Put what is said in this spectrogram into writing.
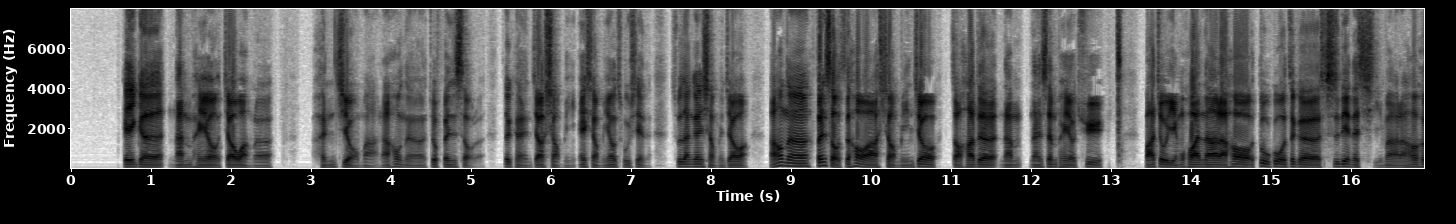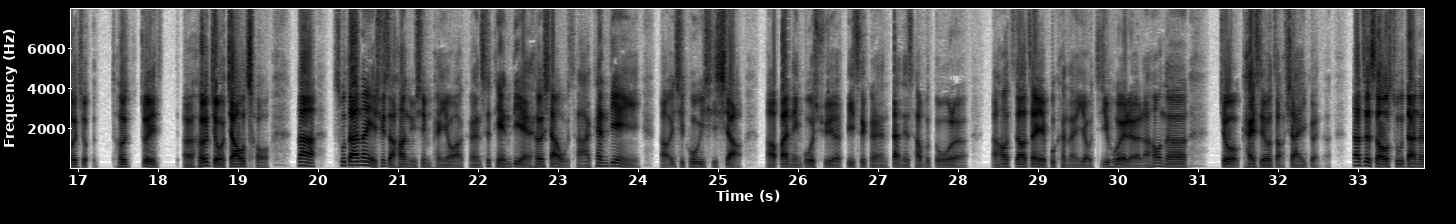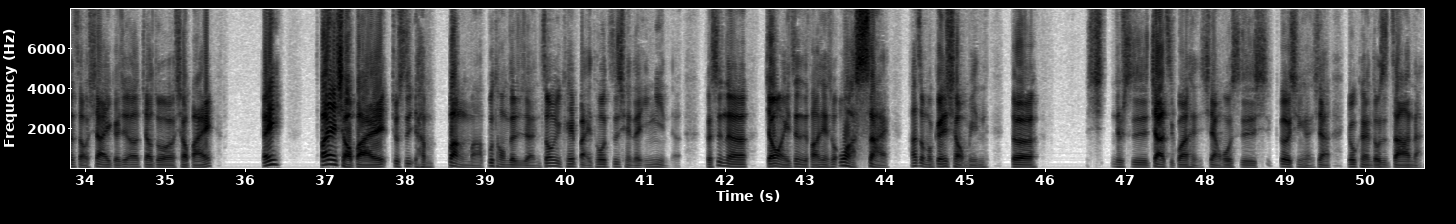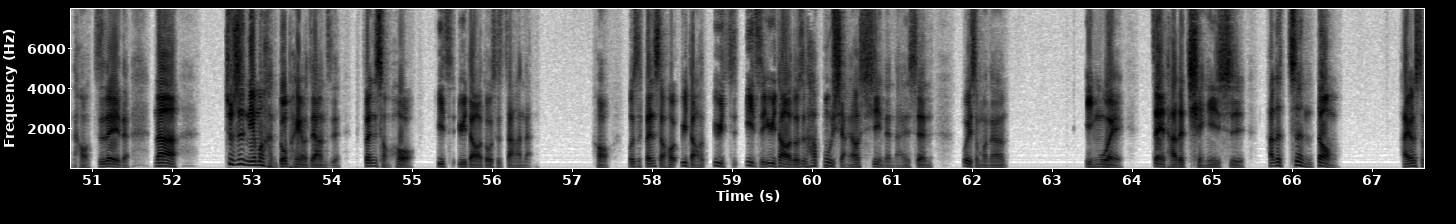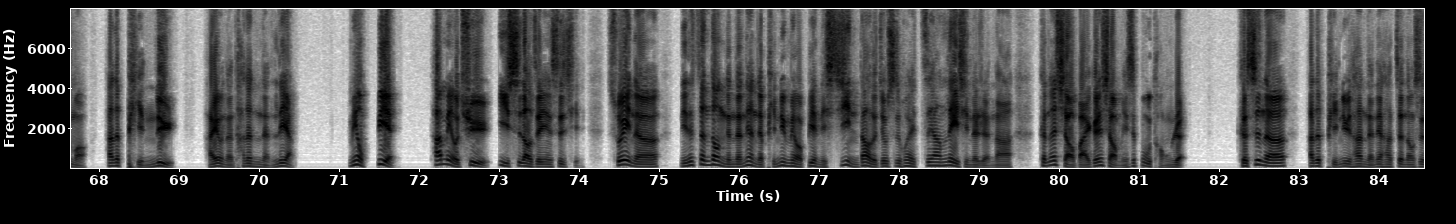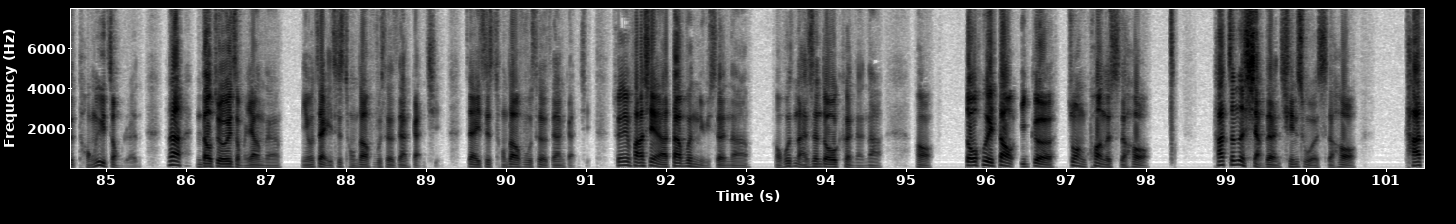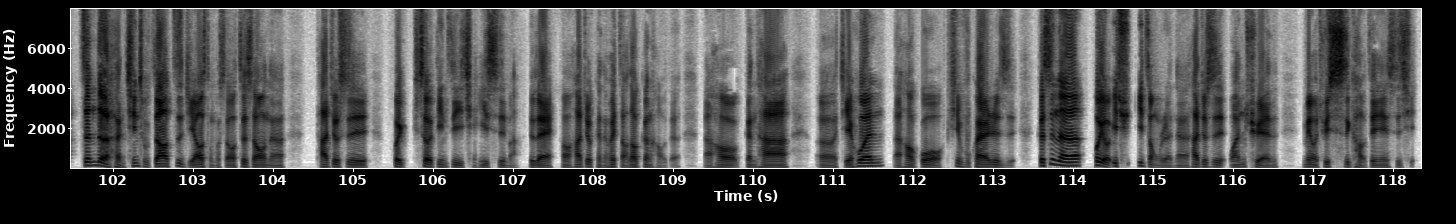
跟一个男朋友交往了很久嘛，然后呢就分手了。这可能叫小明，哎，小明又出现了。苏丹跟小明交往，然后呢分手之后啊，小明就找他的男男生朋友去把酒言欢啊，然后度过这个失恋的期嘛，然后喝酒喝醉，呃，喝酒浇愁。那苏丹呢也去找他女性朋友啊，可能吃甜点、喝下午茶、看电影，然后一起哭一起笑。然后半年过去了，彼此可能淡的差不多了，然后知道再也不可能有机会了，然后呢，就开始又找下一个了。那这时候苏丹呢找下一个叫叫做小白，哎，发现小白就是很棒嘛，不同的人终于可以摆脱之前的阴影了。可是呢，交往一阵子发现说，哇塞，他怎么跟小明的，就是价值观很像，或是个性很像，有可能都是渣男哈之类的。那就是你有没有很多朋友这样子，分手后？一直遇到的都是渣男，好，或是分手后遇到一直一直遇到的都是他不想要吸引的男生，为什么呢？因为在他的潜意识，他的震动，还有什么，他的频率，还有呢，他的能量没有变，他没有去意识到这件事情，所以呢，你的震动、你的能量、你的频率没有变，你吸引到的就是会这样类型的人呐。可能小白跟小明是不同人，可是呢。他的频率、他的能量、他震动是同一种人，那你到最后会怎么样呢？你又再一次重蹈覆辙这样感情，再一次重蹈覆辙这样感情，所以你发现啊，大部分女生呢，哦，或者男生都有可能啊，哦，都会到一个状况的时候，他真的想得很清楚的时候，他真的很清楚知道自己要什么时候，这时候呢，他就是会设定自己潜意识嘛，对不对？哦，他就可能会找到更好的，然后跟他。呃，结婚然后过幸福快乐日子，可是呢，会有一群一种人呢，他就是完全没有去思考这件事情，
